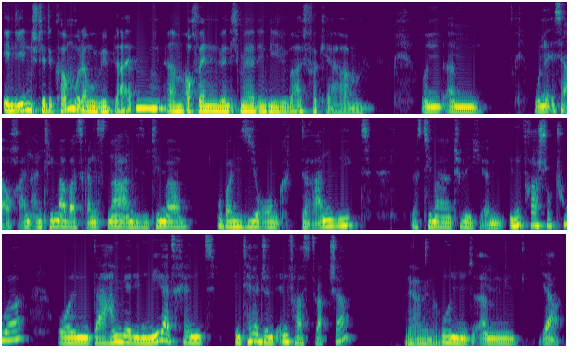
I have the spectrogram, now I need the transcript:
in die Innenstädte kommen oder mobil bleiben, ähm, auch wenn wir nicht mehr den Individualverkehr haben. Und ähm, Wohnen ist ja auch ein, ein Thema, was ganz nah an diesem Thema Urbanisierung dran liegt. Das Thema natürlich ähm, Infrastruktur. Und da haben wir den Megatrend Intelligent Infrastructure. Ja, genau. Und ähm, ja,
